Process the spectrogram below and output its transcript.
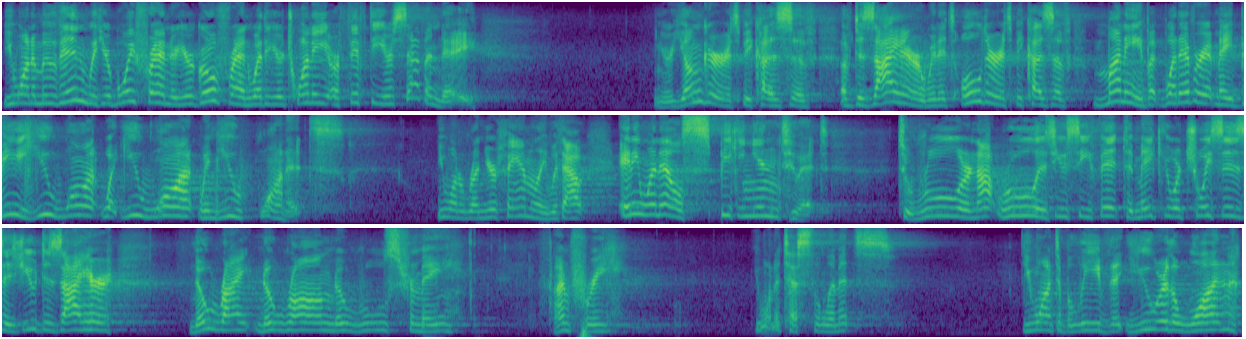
You want to move in with your boyfriend or your girlfriend, whether you're 20 or 50 or 70. When you're younger, it's because of, of desire. When it's older, it's because of money. But whatever it may be, you want what you want when you want it. You want to run your family without anyone else speaking into it, to rule or not rule as you see fit, to make your choices as you desire. No right, no wrong, no rules for me. I'm free. You want to test the limits? You want to believe that you are the one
